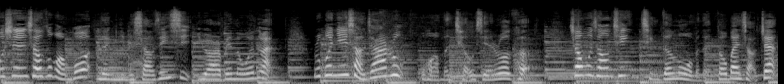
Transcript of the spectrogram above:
我是小组广播，能给你的小惊喜与耳边的温暖。如果你想加入，我们求贤若渴。招募相亲，请登录我们的豆瓣小站。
